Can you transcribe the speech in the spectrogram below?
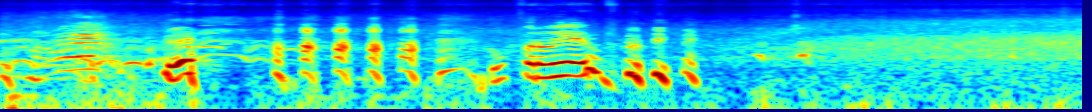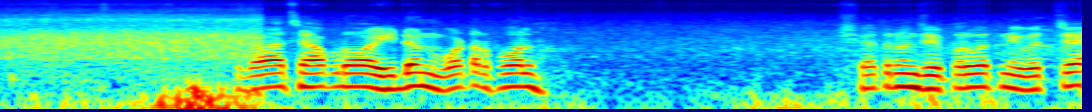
ઉપર વે ઉપર વે તો આ છે આપણો હિડન વોટરફોલ શેત્રુંજી પર્વતની વચ્ચે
